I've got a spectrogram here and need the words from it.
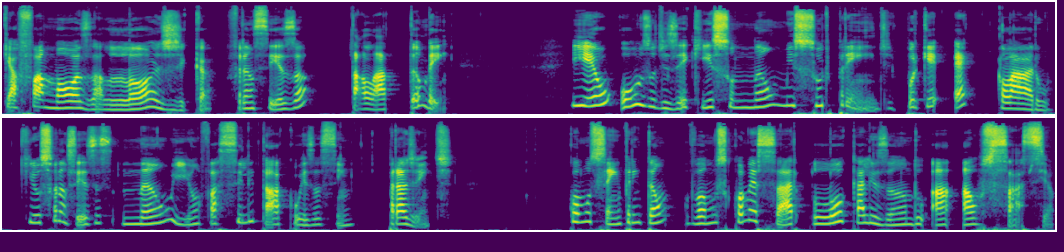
que a famosa lógica francesa está lá também. E eu ouso dizer que isso não me surpreende, porque é claro que os franceses não iam facilitar a coisa assim para a gente. Como sempre, então, vamos começar localizando a Alsácia.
